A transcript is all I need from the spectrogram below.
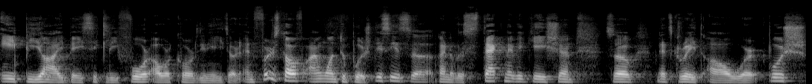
API basically for our coordinator. And first off, I want to push. This is a kind of a stack navigation. So let's create our push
